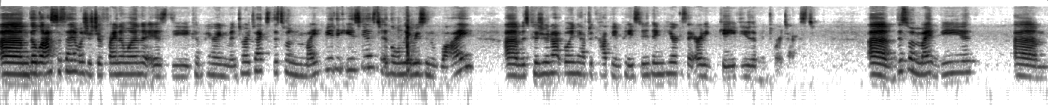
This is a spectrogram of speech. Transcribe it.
Um, the last assignment, which is your final one, is the comparing mentor text. This one might be the easiest, and the only reason why um, is because you're not going to have to copy and paste anything here because I already gave you the mentor text. Um, this one might be, um,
